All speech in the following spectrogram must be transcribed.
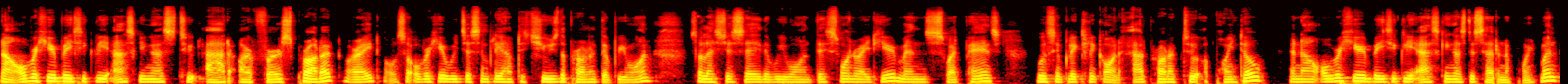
Now over here basically asking us to add our first product all right? Oh, so over here we just simply have to choose the product that we want. So let's just say that we want this one right here men's sweatpants. We'll simply click on add product to Appointo. And now over here basically asking us to set an appointment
